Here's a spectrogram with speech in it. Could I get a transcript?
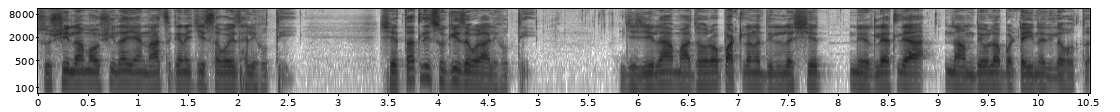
सुशीला मावशीला या नाच गाण्याची सवय झाली होती. शेतातली सुगी जवळ आली होती. जिजीला माधवराव पाटलानं दिलेलं शेत नेरल्यातल्या नामदेवला बटईनं दिलं होतं.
